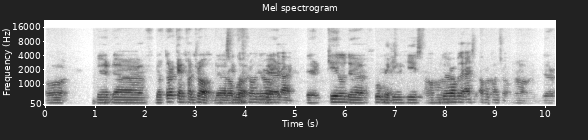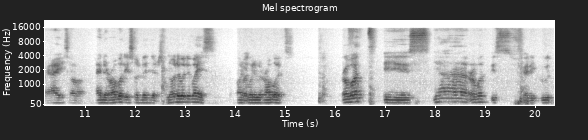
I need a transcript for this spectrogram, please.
Oh, the the doctor can control the Yes, can control the robot AI. they kill the who Yes. making his. Oh, The robot AI is over control. Oh, the AI so and the robot is so dangerous. No other device. Or What? what about robots? Robot is yeah, robot is very good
